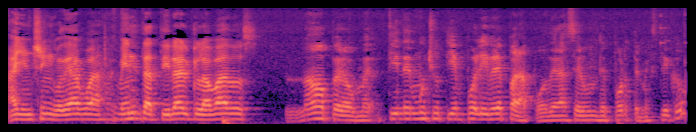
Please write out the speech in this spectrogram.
hay un chingo de agua, Pues vente a tirar clavados? No, pero me- tiene mucho tiempo libre para poder hacer un deporte, ¿me explico?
